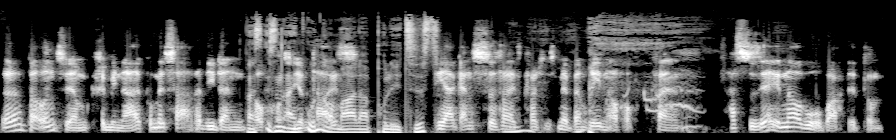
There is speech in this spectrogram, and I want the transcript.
äh, bei uns. Wir haben Kriminalkommissare, die dann Was auch ist denn ein unnormaler Tages Polizist? Ja, ganz total Quatsch ist mir beim Reden auch aufgefallen. Hast du sehr genau beobachtet, Tom.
